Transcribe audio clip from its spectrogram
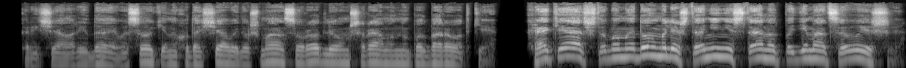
— кричал Ридай, высокий, но худощавый душман с уродливым шрамом на подбородке. «Хотят, чтобы мы думали, что они не станут подниматься выше!»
